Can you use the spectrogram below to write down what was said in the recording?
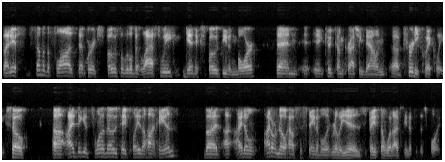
But if some of the flaws that were exposed a little bit last week get exposed even more, then it, it could come crashing down uh, pretty quickly. So uh, I think it's one of those, hey, play the hot hand. But I, I don't I don't know how sustainable it really is based on what I've seen up to this point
